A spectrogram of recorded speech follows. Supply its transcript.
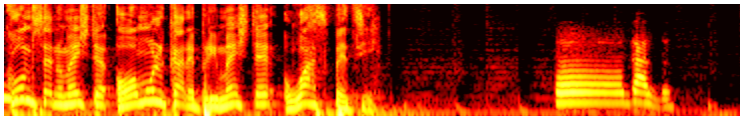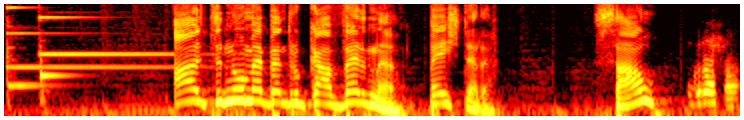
Cum se numește omul care primește oaspeții? Uh, gazdă. Alt nume pentru cavernă, peșteră. Sau? Groșă.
